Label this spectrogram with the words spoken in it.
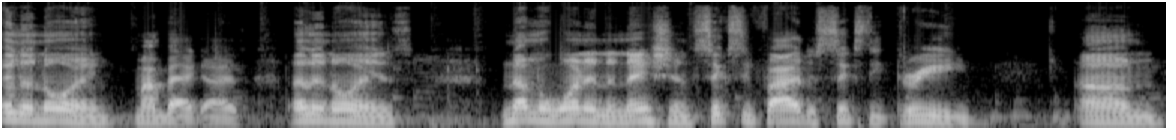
Illinois. My bad, guys. Illinois is number one in the nation, sixty-five to sixty-three. Um,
